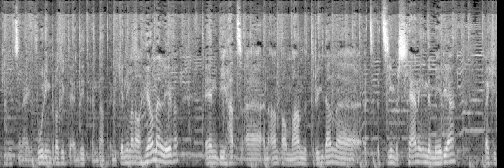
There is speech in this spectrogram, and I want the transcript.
Die heeft zijn eigen voedingproducten en dit en dat. En ik ken die man al heel mijn leven. En die had een aantal maanden terug dan het zien verschijnen in de media dat ik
